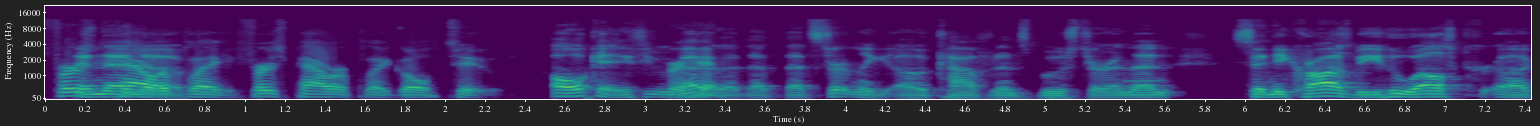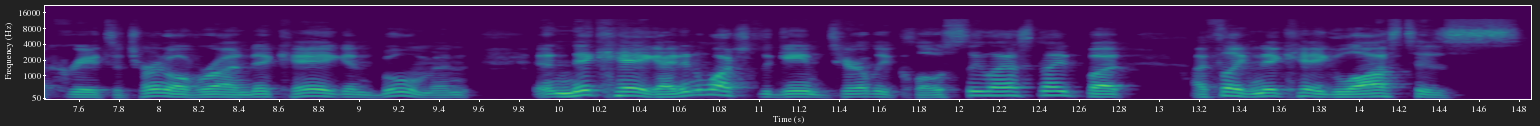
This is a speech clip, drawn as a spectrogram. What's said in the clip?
First then, power uh, play, first power play goal, too. Oh, okay, it's even better. That, that, that's certainly a confidence booster. And then Sidney Crosby, who else uh, creates a turnover on Nick Hague, and boom, and and Nick Hague. I didn't watch the game terribly closely last night, but I feel like Nick Hague lost his,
